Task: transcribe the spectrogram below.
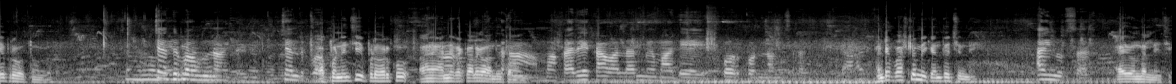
ఏ ప్రభుత్వంలో? చంద్రబాబు నాయుడు. చంద్రబాబు. అప్పటి నుంచి ఇప్పటి వరకు అన్ని రకాలుగా అందుతాం. మాకు అదే కావాలని మేము అదే కోరుకుంటున్నాం సార్. అంటే ఫస్ట్లో మీకు ఎంత వచ్చింది? ఐనూరు సార్. ఐదు వందల నుంచి.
